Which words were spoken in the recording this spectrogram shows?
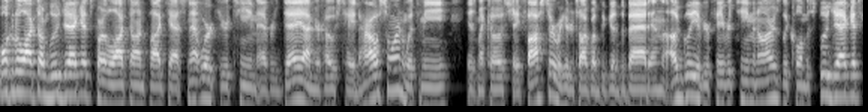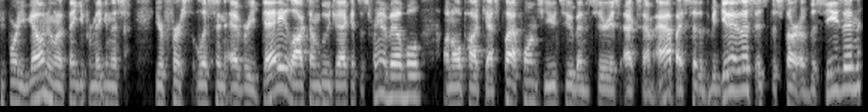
Welcome to Locked On Blue Jackets, part of the Locked On Podcast Network, your team every day. I'm your host, Hayden Houshorn. With me is my co host, Jay Foster. We're here to talk about the good, the bad, and the ugly of your favorite team and ours, the Columbus Blue Jackets. Before you go, and we want to thank you for making this your first listen every day. Locked On Blue Jackets is free and available on all podcast platforms, YouTube, and the Sirius XM app. I said at the beginning of this, it's the start of the season.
